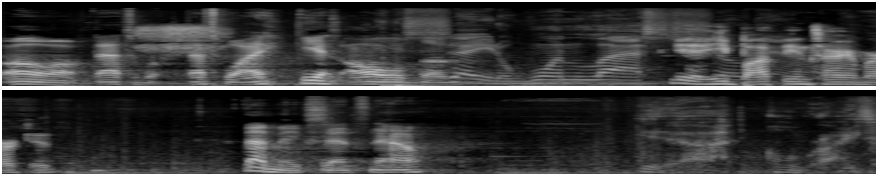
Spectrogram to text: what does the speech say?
Oh, that's what. That's why he has all of them. Say to one last Yeah, he bought the entire market. That makes sense now. Yeah, all right.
